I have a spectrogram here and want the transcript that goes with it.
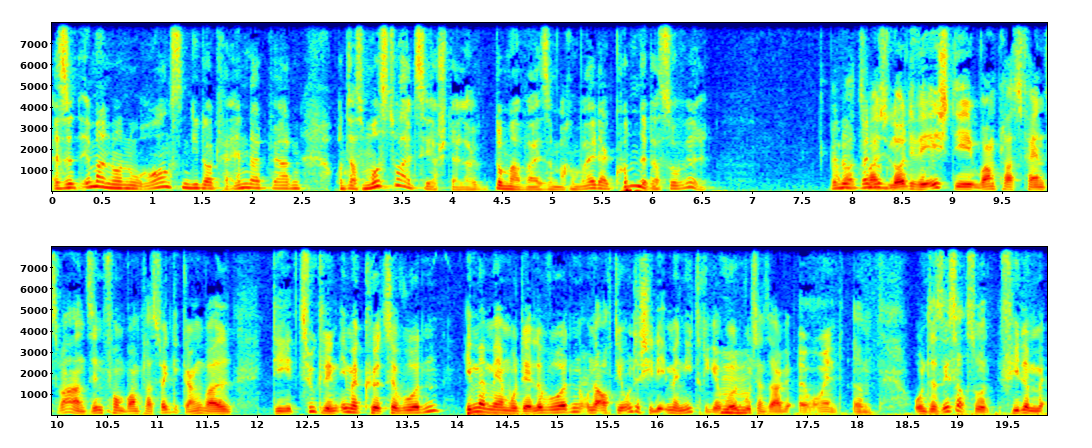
es sind immer nur Nuancen, die dort verändert werden. Und das musst du als Hersteller dummerweise machen, weil der Kunde das so will. Wenn Aber du, zum Beispiel Leute wie ich, die OnePlus-Fans waren, sind vom OnePlus weggegangen, weil die Zyklen immer kürzer wurden, immer mehr Modelle wurden und auch die Unterschiede immer niedriger mhm. wurden, wo ich dann sage, äh, Moment. Ähm, und das ist auch so. Viele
